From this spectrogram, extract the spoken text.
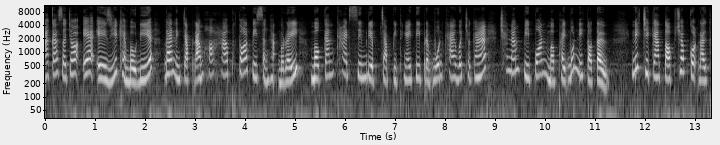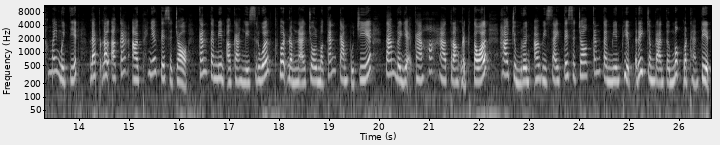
អាកាសចរ Air Asia Cambodia ដែលនឹងចាប់ផ្ដើមហោះហើរផ្ទាល់ពីសង្ហបុរី មកកាន់ខេត្តសៀមរាបចាប់ពីថ្ងៃទី9ខែវិច្ឆិកា ឆ្នាំ2024នេះតទៅ នេះជាការតបភ្ជាប់គោលដៅថ្មីមួយទៀតដែលផ្ដល់ឱកាសឲ្យភ្ញៀវទេសចរកាន់តែមានឱកាសងាយស្រួលធ្វើដំណើរចូលមកកាន់កម្ពុជា តាមរយៈការហោះហើរត្រង់ដោយផ្ទាល់ហើយជំរុញឲ្យវិស័យទេសចរកាន់តែមានភាពរីកចម្រើនទៅមុខបន្ថែមទៀត។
